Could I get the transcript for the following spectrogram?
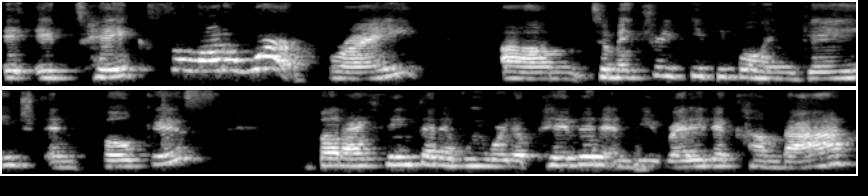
It, it takes a lot of work, right? Um, to make sure you keep people engaged and focused. But I think that if we were to pivot and be ready to come back,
